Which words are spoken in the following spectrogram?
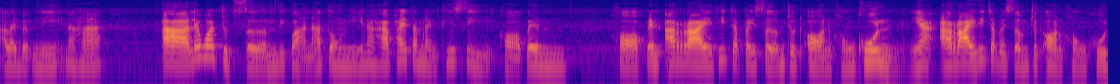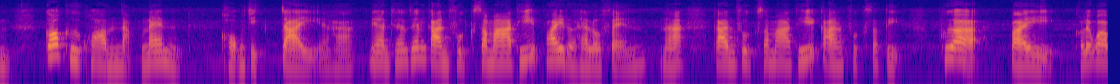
อะไรแบบนี้นะคะเรียกว่าจุดเสริมดีกว่านะตรงนี้นะคะไพ่ตำแหน่งที่ 4 ขอเป็นขอเป็นอะไรที่จะไปเสริมจุดอ่อนของคุณอย่างเงี้ยอะไรที่จะไปเสริมจุดอ่อนของคุณ ก็คือความหนักแน่น ของจิตใจนะคะเนี่ยเช่นการฝึกสมาธิไพ่เดอะแฮโลแฟนนะการฝึกสมาธิการฝึกสติ เพื่อไปเขาเรียกว่า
